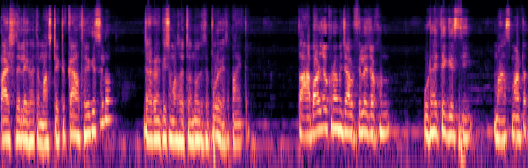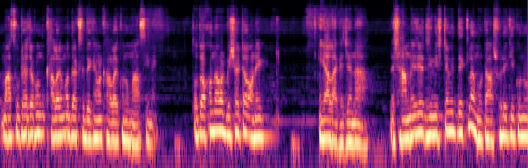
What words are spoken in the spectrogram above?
পায়ের সাথে লেগে হয়তো মাছটা একটু কাত হয়ে গেছিল, যার কারণে কিছু মাছ হয়তো নদীতে পড়ে গেছে পানিতে। তো আবার যখন আমি জাল ফেলে যখন উঠাইতে গেছি, মাছ মাছ উঠে যখন খালয়ের মধ্যে আসছে দেখি আমার খালয়ে কোনো মাছই নেই। তো তখন আমার বিষয়টা অনেক ইয়া লাগে যে না সামনে যে জিনিসটা আমি দেখলাম, ওটা আসলে কি কোনো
